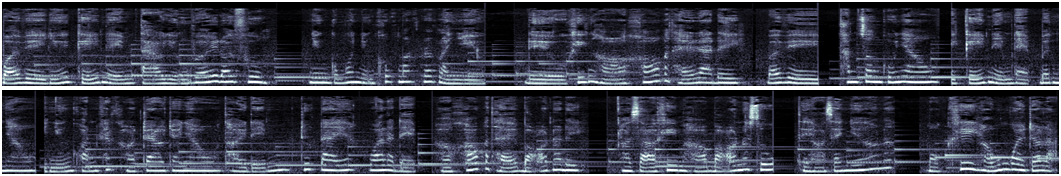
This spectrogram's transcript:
bởi vì những cái kỷ niệm tạo dựng với đối phương nhưng cũng có những khúc mắc rất là nhiều. Điều khiến họ khó có thể ra đi bởi vì thanh xuân của nhau kỷ niệm đẹp bên nhau. Những khoảnh khắc họ trao cho nhau thời điểm trước đây á, quá là đẹp. Họ khó có thể bỏ nó đi. Họ sợ khi mà họ bỏ nó xuống thì họ sẽ nhớ nó. Một khi họ muốn quay trở lại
